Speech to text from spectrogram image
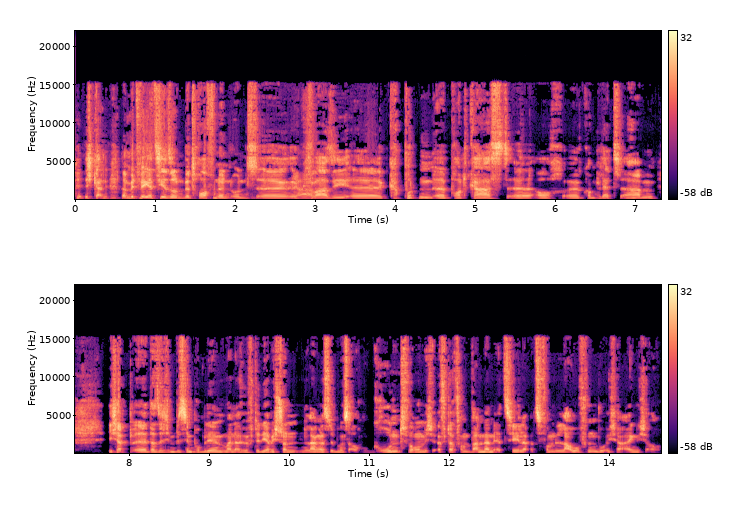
ich kann, damit wir jetzt hier so einen betroffenen und äh, ja. quasi äh, kaputten äh, Podcast äh, auch äh, komplett haben. Ich habe äh, tatsächlich ein bisschen Probleme mit meiner Hüfte. Die habe ich schon lange. Das ist übrigens auch ein Grund, warum ich öfter vom Wandern erzähle als vom Laufen, wo ich ja eigentlich auch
